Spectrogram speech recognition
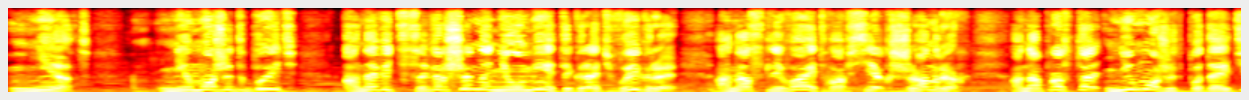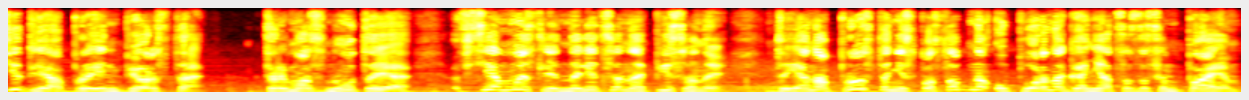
«Нет, не может быть! Она ведь совершенно не умеет играть в игры! Она сливает во всех жанрах! Она просто не может подойти для брейнбёрста!» Тормознутая, все мысли на лице написаны, да и она просто не способна упорно гоняться за сэмпаем.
